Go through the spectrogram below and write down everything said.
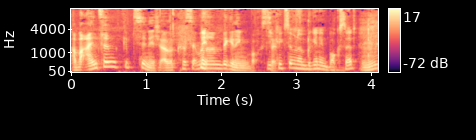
Aber einzeln gibt's die nicht. Also kriegst du immer Nee. nur ein Beginning-Box. die kriegst du immer im Beginning Box-Set. Hm,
